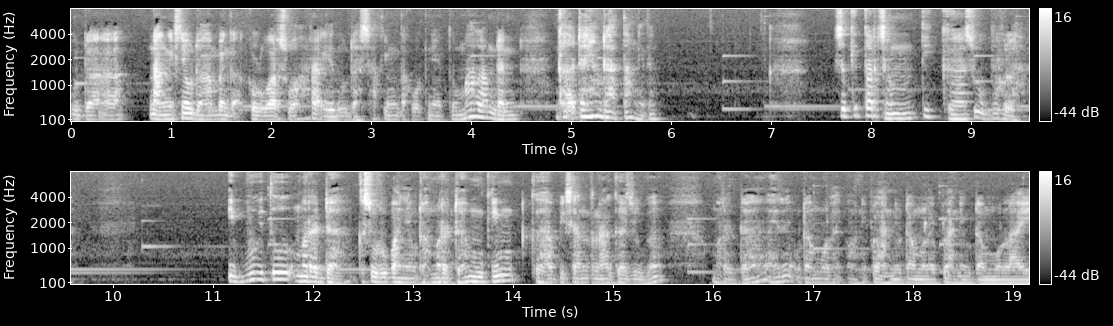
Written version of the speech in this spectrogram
udah nangisnya udah sampai nggak keluar suara gitu udah saking takutnya itu malam dan nggak ada yang datang gitu. Sekitar jam 3 subuh lah ibu itu mereda kesurupannya udah mereda mungkin kehabisan tenaga juga mereda akhirnya udah mulai oh ini pelan nih udah mulai pelan nih udah mulai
